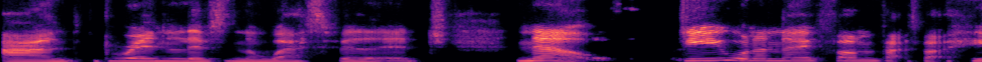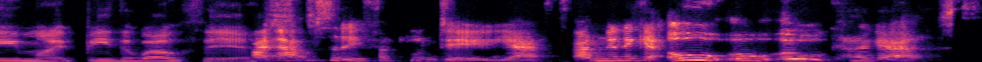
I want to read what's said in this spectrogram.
and Brynn lives in the West Village. Now, do you want to know fun facts about who might be the wealthiest? I absolutely fucking do, yes. I'm going to get. Oh, oh, oh, can I guess?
